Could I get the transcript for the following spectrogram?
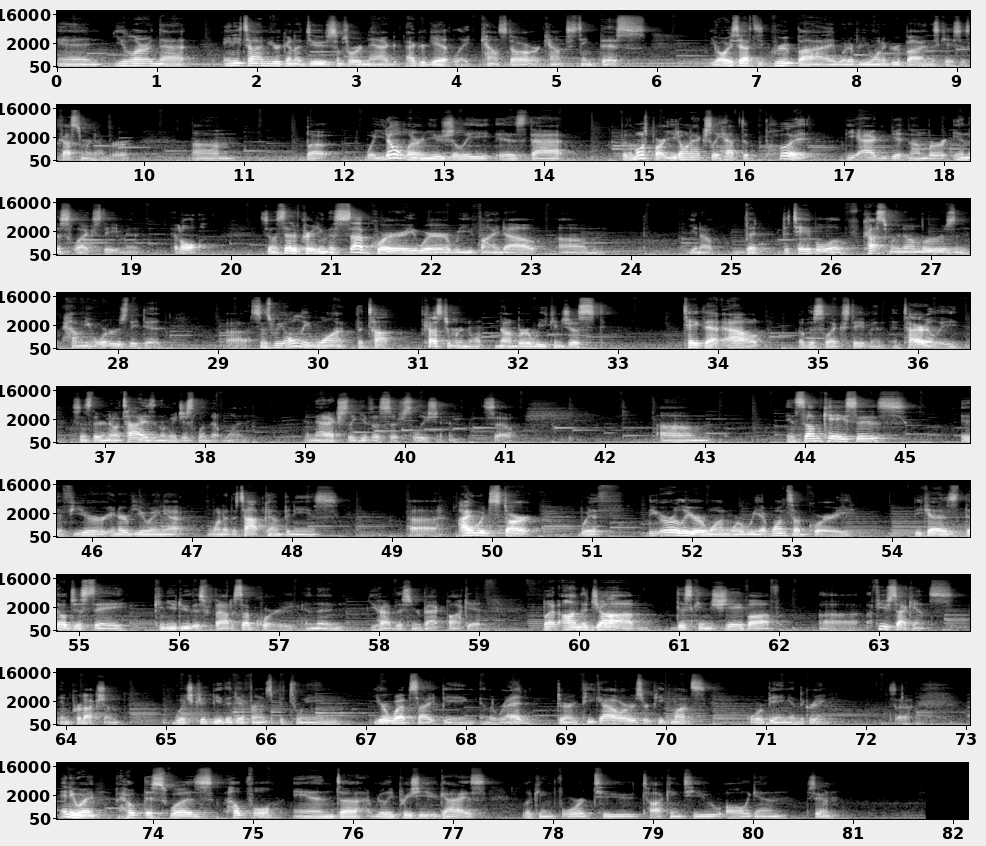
and you learn that anytime you're going to do some sort of ag- aggregate like count star or count distinct this, you always have to group by whatever you want to group by. In this case, is customer number. Um, but what you don't learn usually is that, for the most part, you don't actually have to put the aggregate number in the select statement at all. So instead of creating this subquery where we find out, um, you know, the, the table of customer numbers and how many orders they did, uh, since we only want the top customer no- number, we can just take that out of the select statement entirely since there are no ties and then we just limit one. And that actually gives us our solution. So um, in some cases, if you're interviewing at one of the top companies, uh, I would start with the earlier one where we have one subquery because they'll just say, Can you do this without a subquery? And then you have this in your back pocket. But on the job, this can shave off uh, a few seconds in production, which could be the difference between your website being in the red during peak hours or peak months or being in the green. So, anyway, I hope this was helpful and uh, I really appreciate you guys. Looking forward to talking to you all again soon.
